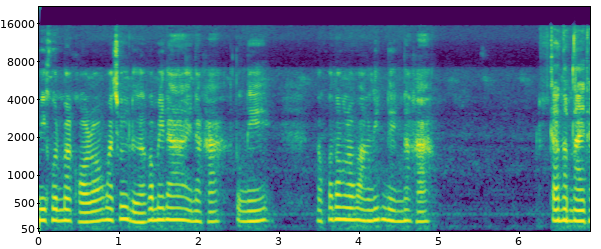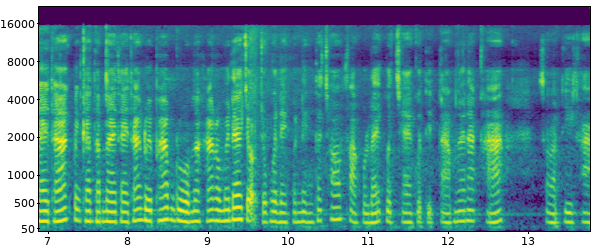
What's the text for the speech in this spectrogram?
มีคนมาขอร้องมาช่วยเหลือก็ไม่ได้นะคะ ตรงนี้เราก็ต้องระวังนิดนึงนะคะ การทำนายทายทักเป็นการทำนายทายทักโดยภาพรวมนะคะ เราไม่ได้เจาะจงคนใดคนหนึ่งถ้าชอบฝากกดไลค์กดแชร์กดติดตามด้วยนะคะ สวัสดีค่ะ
